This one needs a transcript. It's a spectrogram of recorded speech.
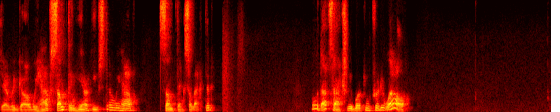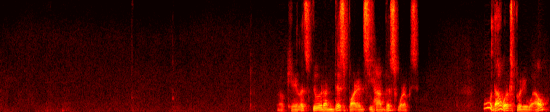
There we go. We have something here. Houston, we have something selected. Oh, that's actually working pretty well. Okay, let's do it on this part and see how this works. Oh, that works pretty well.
